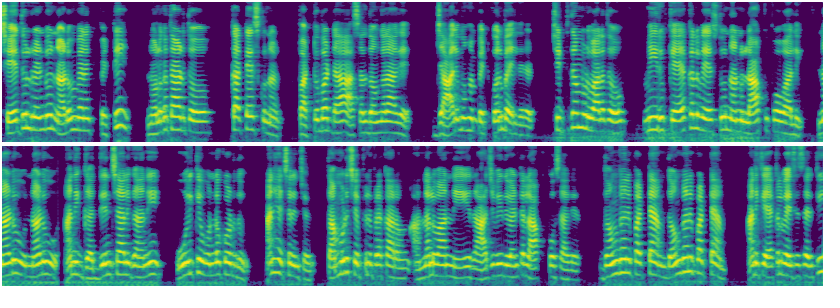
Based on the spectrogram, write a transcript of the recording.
చేతులు రెండు నడుం వెనక్కి పెట్టి నులకతాడుతో కట్టేసుకున్నాడు. పట్టుబడ్డ అసలు దొంగలాగే జాలి మొహం పెట్టుకొని బయలుదేరాడు. చిట్టి తమ్ముడు వాళ్ళతో మీరు కేకలు వేస్తూ నన్ను లాక్కుపోవాలి. నడు నడు అని గద్దించాలి గాని ఊరికే ఉండకూడదు అని హెచ్చరించాడు. తమ్ముడు చెప్పిన ప్రకారం అన్నలు వాణ్ణి రాజవీధి వెంట లాక్కుపోసాగారు. దొంగని పట్టాం దొంగని పట్టాం అని కేకలు వేసేసరికి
